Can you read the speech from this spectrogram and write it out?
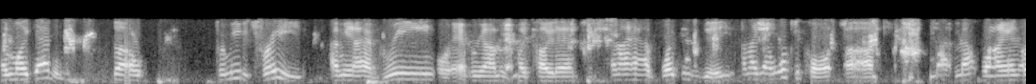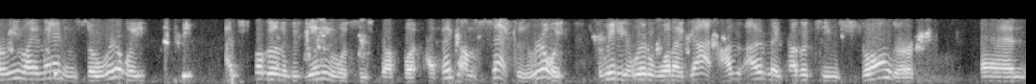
and Mike Evans. So for me to trade, I mean, I have Green or Ebron as my tight end, and I have Vikings D, and I got what's it called, uh, Matt Ryan or Eli Manning. So really, I struggled in the beginning with some stuff, but I think I'm set because really, for me to get rid of what I got, I, I would make other teams stronger. And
